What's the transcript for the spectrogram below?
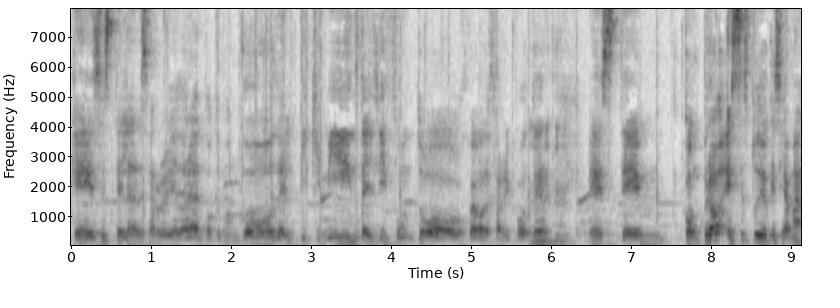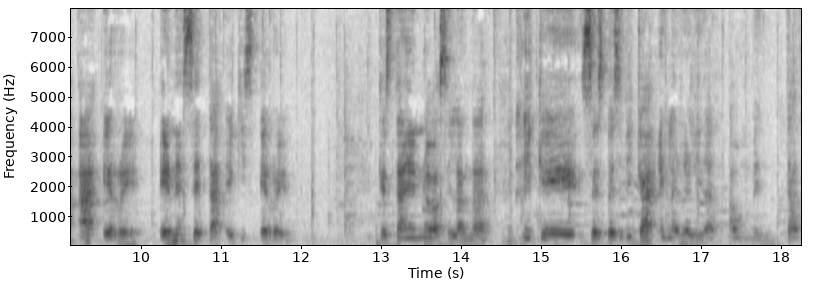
que es este la desarrolladora de Pokémon Go, del Pikmin, del difunto juego de Harry Potter. Este compró este estudio que se llama AR NZXR, que está en Nueva Zelanda y que se especifica en la realidad aumentada.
